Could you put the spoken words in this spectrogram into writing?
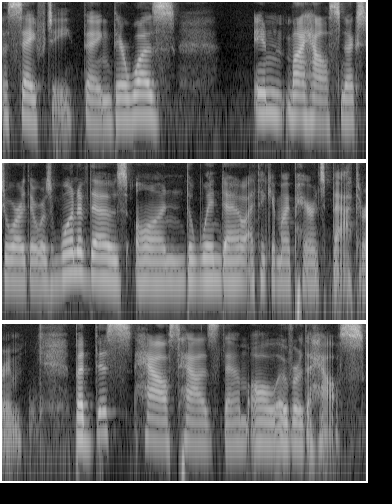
a safety thing. There was in my house next door, there was one of those on the window, I think in my parents' bathroom. But this house has them all over the house.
